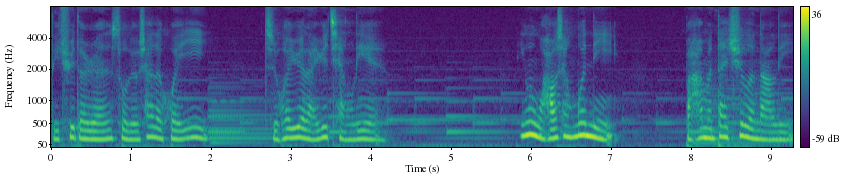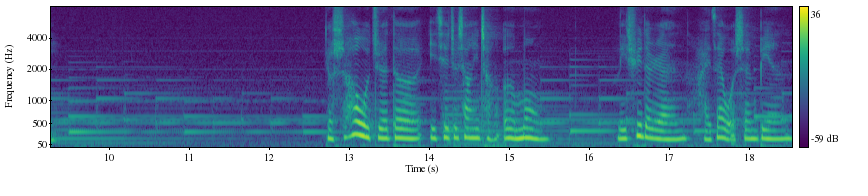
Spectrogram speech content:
离去的人所留下的回忆，只会越来越强烈。因为我好想问你，把他们带去了哪里？有时候我觉得一切就像一场噩梦，离去的人还在我身边，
